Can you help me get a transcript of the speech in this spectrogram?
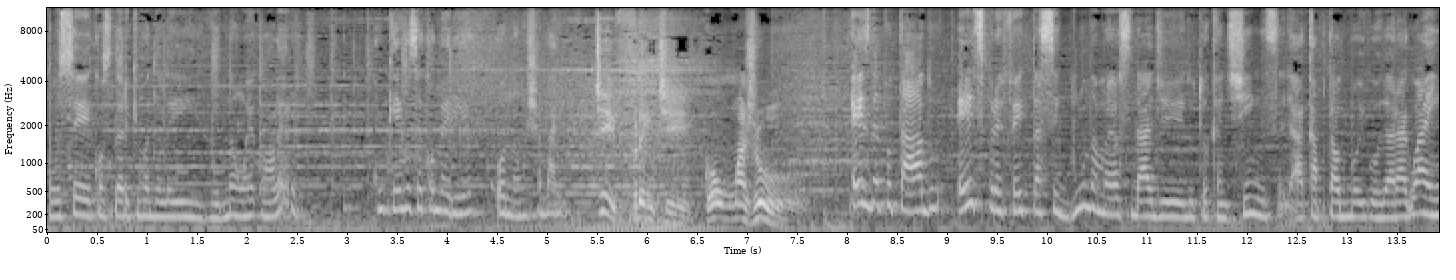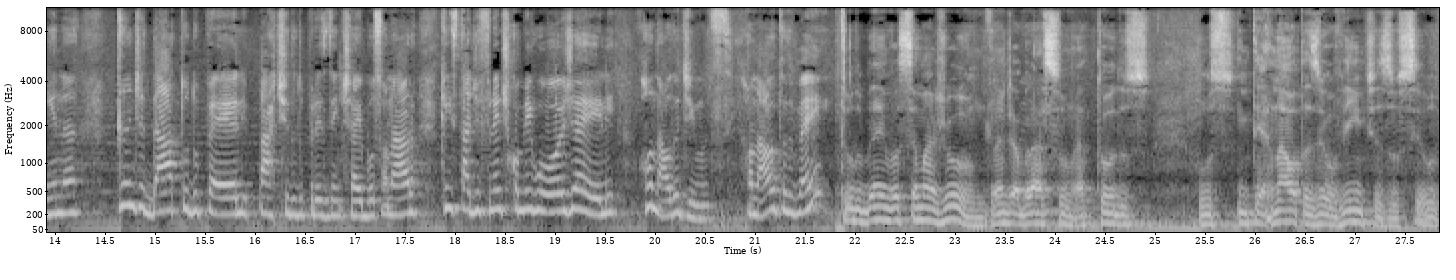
Você considera que o Vanderlei não é corraleiro? Com quem você comeria ou não chamaria? De frente com Maju. Ex-deputado, ex-prefeito da segunda maior cidade do Tocantins, a capital do boi gordo Araguaína, candidato do PL, partido do presidente Jair Bolsonaro. Quem está de frente comigo hoje é ele, Ronaldo Dimas. Ronaldo, tudo bem? Tudo bem, você, Maju? Um grande abraço a todos os internautas e ouvintes, o seu,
